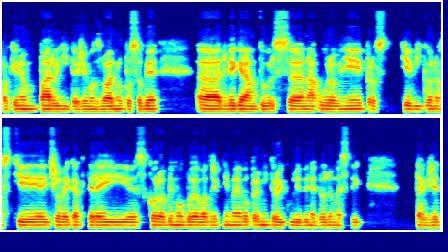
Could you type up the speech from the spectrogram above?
fakt jenom pár lidí, takže on zvládnul po sobě uh, dvě Grand Tours uh, na úrovni prostě výkonnosti člověka, který skoro by mohl bojovat, řekněme, o první trojku, kdyby nebyl domestik. Takže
